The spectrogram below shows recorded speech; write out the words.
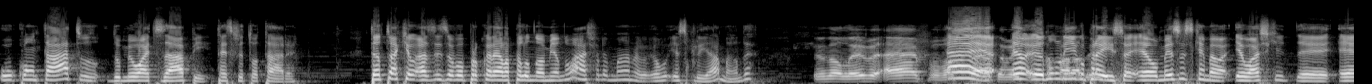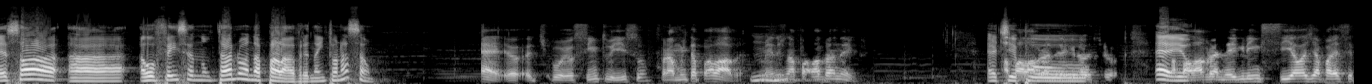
O contato do meu WhatsApp tá escrito Otara. Tanto é que eu, às vezes eu vou procurar ela pelo nome e eu não acho. Eu falei, mano, eu excluí a Amanda? Eu não lembro. É, pô. É, eu, eu não ligo pra aí. isso. É o mesmo esquema. Eu acho que é, é só a, a ofensa não tá no- na palavra, é na entonação. É, eu, tipo, eu sinto isso pra muita palavra. Uhum. Menos na palavra negra. É A tipo. palavra negra, É, a eu, palavra negra em si, ela já parece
